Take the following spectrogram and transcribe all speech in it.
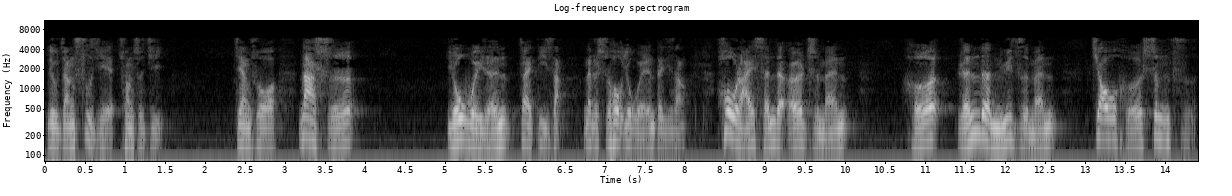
六章四节创世纪，这样说：那时有伟人在地上，那个时候有伟人在地上。后来神的儿子们和人的女子们交合生子，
